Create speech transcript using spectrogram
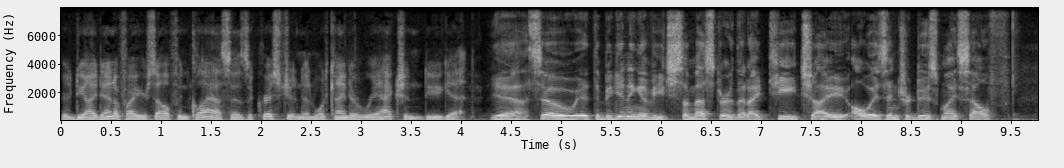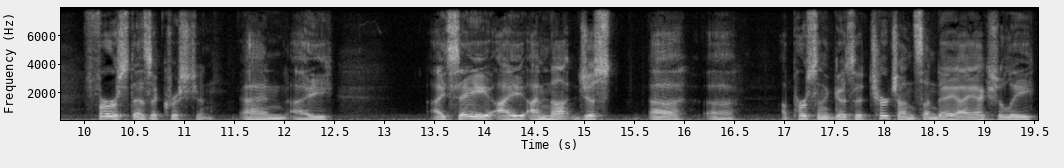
do you identify yourself in class as a Christian, and what kind of reaction do you get? Yeah, so at the beginning of each semester that I teach, I always introduce myself first as a Christian, and I I say I, I'm not just uh, uh, a person that goes to church on Sunday. I actually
